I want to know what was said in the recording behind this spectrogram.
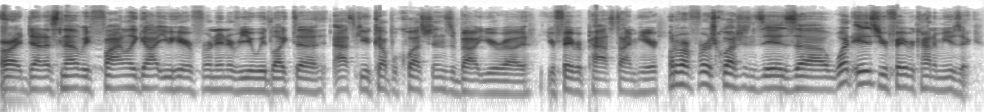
All right, Dennis. Now that we finally got you here for an interview, we'd like to ask you a couple questions about your uh, your favorite pastime here. One of our first questions is, uh, what is your favorite kind of music?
